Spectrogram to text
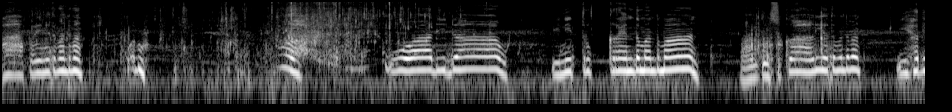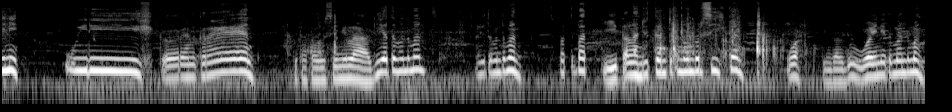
Wah, apa ini teman-teman? Waduh. Wah. Wadidaw. Ini truk keren teman-teman. Mantul sekali ya teman-teman. Lihat ini. Widih, keren-keren. Kita taruh sini lagi ya teman-teman. Ayo teman-teman, cepat-cepat kita lanjutkan untuk membersihkan. Wah, tinggal dua ini teman-teman.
